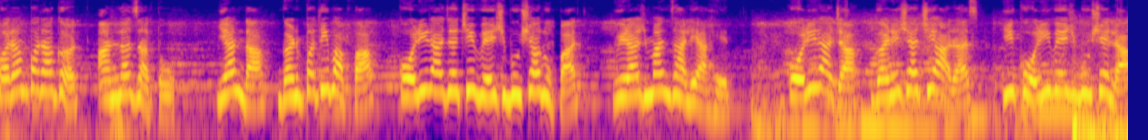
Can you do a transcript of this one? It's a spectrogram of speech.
परंपरागत आणला जातो. यंदा गणपती बाप्पा कोळी राजाची वेशभूषा रूपात विराजमान झाले आहेत. कोळी राजा गणेशाची आरास ही कोळी वेशभूषेला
